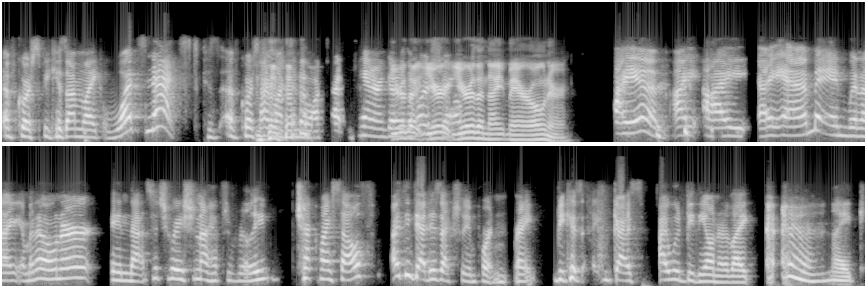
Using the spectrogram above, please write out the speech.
of course, because I'm like, what's next? Because of course I want not going to walk back the Canter and go you're to the, the horse you're show. you're the nightmare owner I am. I I I am. And when I am an owner in that situation, I have to really check myself. I think that is actually important, right? Because guys, I would be the owner, like, like,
